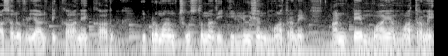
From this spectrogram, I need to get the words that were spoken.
అసలు రియాలిటీ కానే కాదు. ఇప్పుడు మనం చూస్తున్నది ఇల్యూషన్ మాత్రమే అంటే మాయ మాత్రమే.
